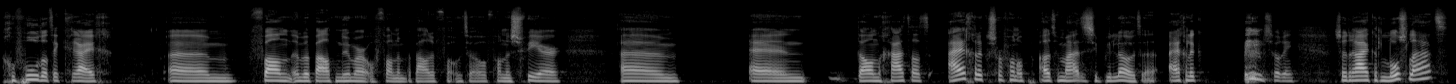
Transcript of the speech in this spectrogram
gevoel dat ik krijg ehm, van een bepaald nummer of van een bepaalde foto of van een sfeer. Ehm, en dan gaat dat eigenlijk een soort van op automatische piloot. Eh, eigenlijk, sorry, zodra ik het loslaat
